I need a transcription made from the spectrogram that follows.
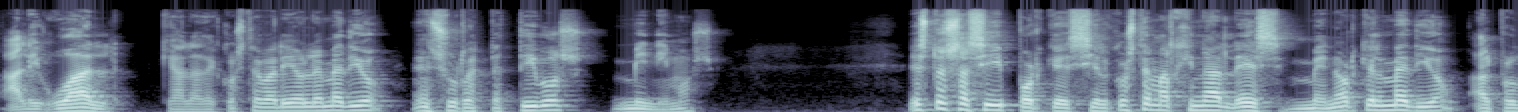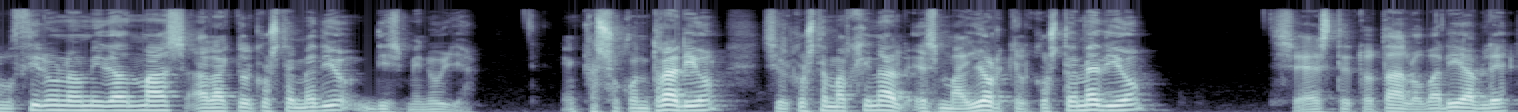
al igual que a la de coste variable medio, en sus respectivos mínimos. Esto es así porque si el coste marginal es menor que el medio, al producir una unidad más hará que el coste medio disminuya. En caso contrario, si el coste marginal es mayor que el coste medio, sea este total o variable,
